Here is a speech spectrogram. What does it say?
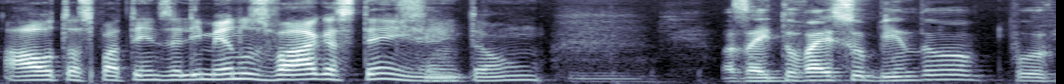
altas patentes ali, menos vagas tem, né? Sim. né? Então... Mas aí tu vai subindo por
